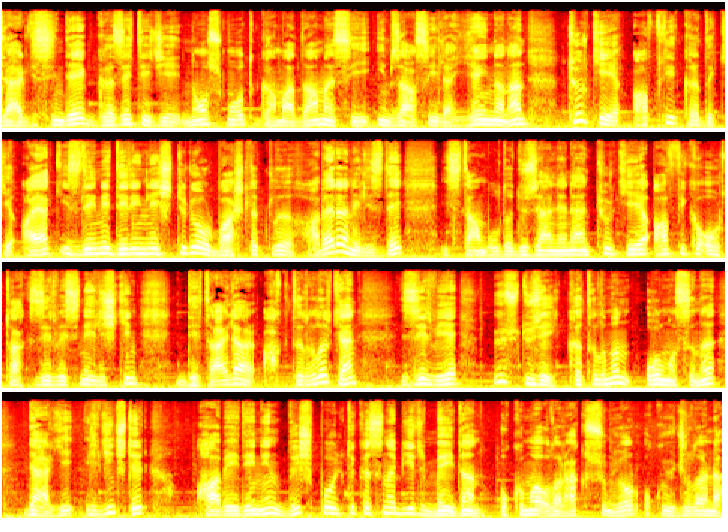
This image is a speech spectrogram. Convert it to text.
dergisinde gazeteci Nosmod Gamadamasi imzasıyla yayınlanan Türkiye Afrika'daki ayak izlerini derinleştiriyor başlıklı haber analizde İstanbul'da düzenlenen Türkiye Afrika Ortak Zirvesi'ne ilişkin detaylar aktarılırken zirveye üst düzey katılımın olmasını dergi ilginçtir ABD'nin dış politikasına bir meydan okuma olarak sunuyor okuyucularına.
